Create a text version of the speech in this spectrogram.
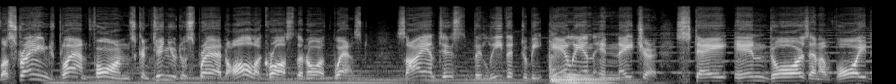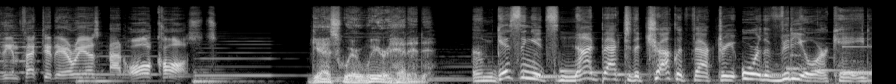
The strange plant forms continue to spread all across the Northwest. Scientists believe it to be alien in nature. Stay indoors and avoid the infected areas at all costs. Guess where we're headed? I'm guessing it's not back to the chocolate factory or the video arcade.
